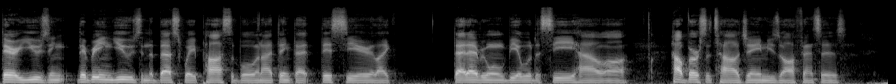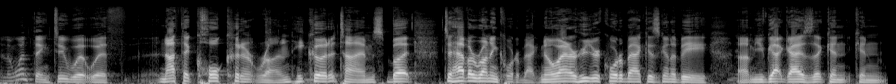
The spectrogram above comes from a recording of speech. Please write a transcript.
they're using they're being used in the best way possible. And I think that this year, like that, everyone will be able to see how uh, how versatile JMU's offense is. And the one thing too with, with, not that Cole couldn't run, he could at times, but to have a running quarterback, no matter who your quarterback is going to be, um, you've got guys that can can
